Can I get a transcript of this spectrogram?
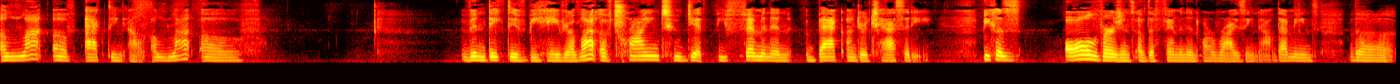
a lot of acting out, a lot of vindictive behavior, a lot of trying to get the feminine back under chastity because all versions of the feminine are rising now. That means the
